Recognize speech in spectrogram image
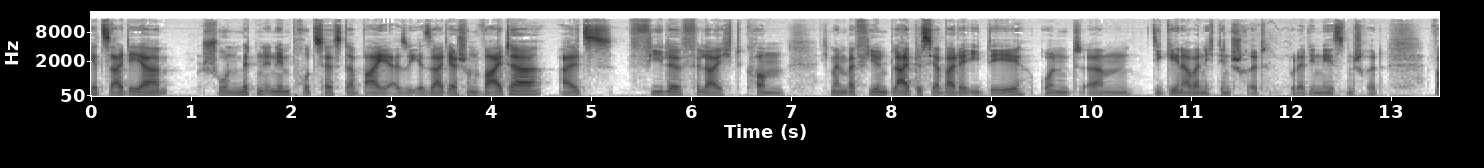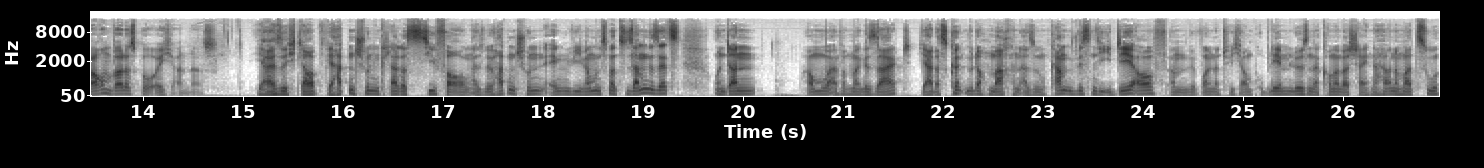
Jetzt seid ihr ja schon mitten in dem Prozess dabei. Also ihr seid ja schon weiter, als viele vielleicht kommen. Ich meine, bei vielen bleibt es ja bei der Idee und ähm, die gehen aber nicht den Schritt oder den nächsten Schritt. Warum war das bei euch anders? Ja, also ich glaube, wir hatten schon ein klares Ziel vor Augen. Also wir hatten schon irgendwie, wir haben uns mal zusammengesetzt und dann haben wir einfach mal gesagt, ja, das könnten wir doch machen. Also kam ein bisschen die Idee auf. Ähm, wir wollen natürlich auch ein Problem lösen, da kommen wir wahrscheinlich nachher nochmal zu,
